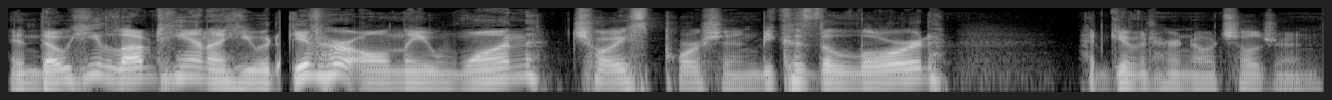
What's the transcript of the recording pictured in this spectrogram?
And though he loved Hannah, he would give her only one choice portion because the Lord had given her no children.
